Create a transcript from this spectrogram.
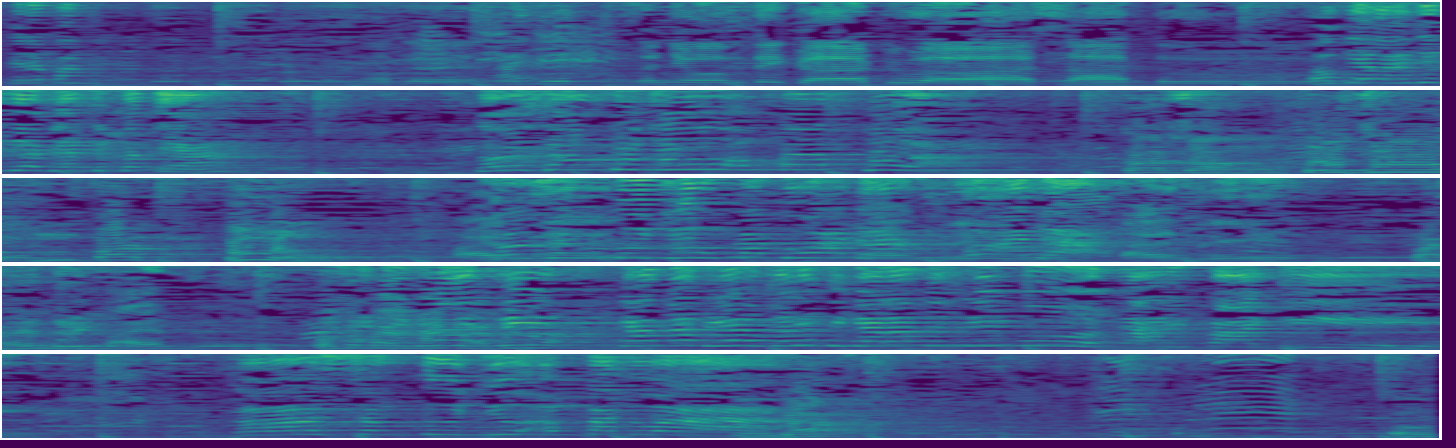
Ke depan. Oke. Lanjut. Senyum tiga, dua, satu. Oke, lanjut ya biar cepet ya. 0742. 0742 Pak Hendri. 0742 ada. Hendri. Oh, ada. Pak Hendri. Pak Hendrik Pak Hendri. Masa Pak Hendrik Tadi, lagi Pak? karena dia beli 300 ribu hari pagi. 0742. enggak oh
